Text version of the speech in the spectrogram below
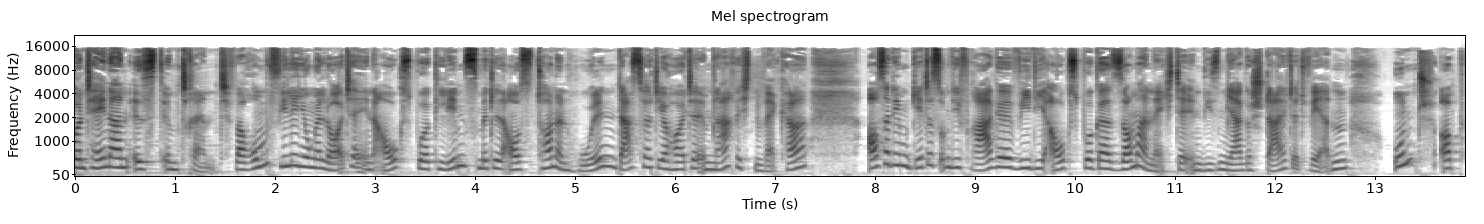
Containern ist im Trend. Warum viele junge Leute in Augsburg Lebensmittel aus Tonnen holen, das hört ihr heute im Nachrichtenwecker. Außerdem geht es um die Frage, wie die Augsburger Sommernächte in diesem Jahr gestaltet werden und ob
